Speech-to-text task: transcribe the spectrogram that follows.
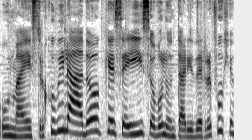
un maestro jubilado que se hizo voluntario del refugio.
